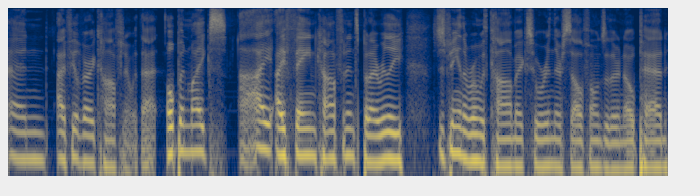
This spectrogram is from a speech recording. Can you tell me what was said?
And I feel very confident with that. Open mics, I, I feign confidence, but I really just being in the room with comics who are in their cell phones or their notepad.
